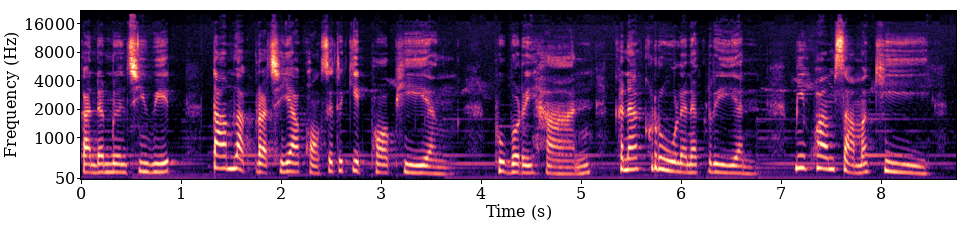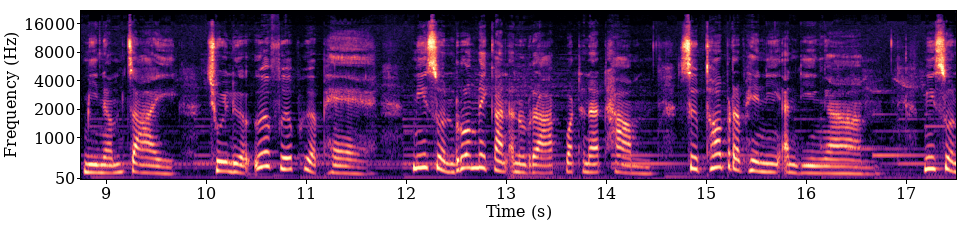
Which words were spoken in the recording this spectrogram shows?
การดำเนินชีวิต ตามหลักปรัชญาของเศรษฐกิจพอเพียง ผู้บริหาร คณะครูและนักเรียน มีความสามัคคี มีน้ำใจ ช่วยเหลือเอื้อเฟื้อเผื่อแผ่มีส่วนร่วมในการอนุรักษ์ วัฒนธรรม สืบทอดประเพณีอันดีงาม มีส่วน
